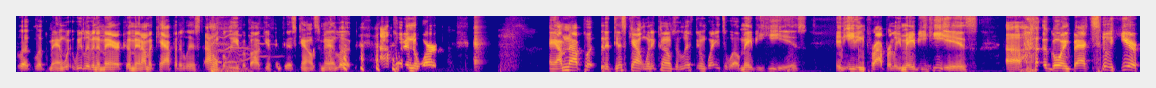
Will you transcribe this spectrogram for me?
look, look, man, we, we, live in America, man. I'm a capitalist. I don't believe about giving discounts, man. Look, I put in the work. And I'm not putting the discount when it comes to lifting weights. Well, maybe he is, and eating properly. Maybe he is. Uh, going back to your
